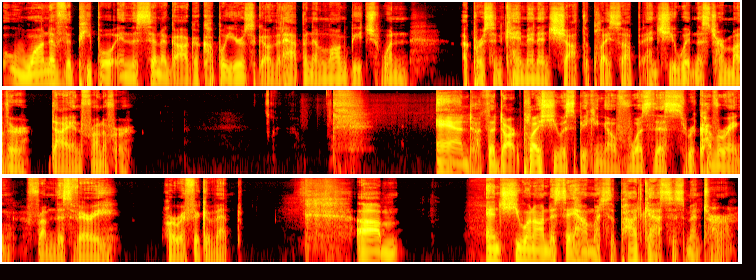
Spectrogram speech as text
one of the people in the synagogue a couple years ago that happened in Long Beach when a person came in and shot the place up, and she witnessed her mother die in front of her. And the dark place she was speaking of was this recovering from this very horrific event. Um, and she went on to say how much the podcast has meant to her.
